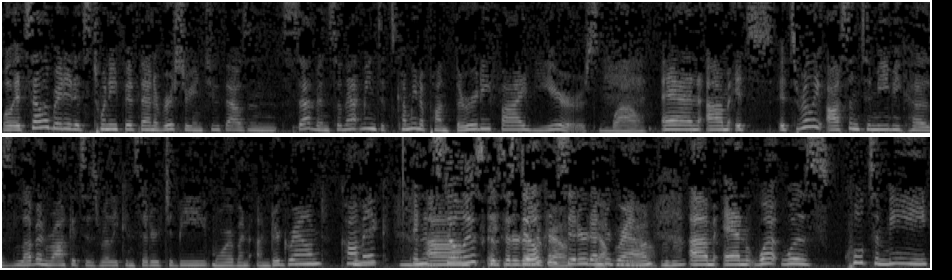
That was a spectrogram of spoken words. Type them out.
well, it celebrated its 25th anniversary in 2007, so that means it's coming upon 35 years. Wow. And um, it's it's really awesome to me because Love and Rockets is really considered to be more of an underground comic, Mm-hmm. And it still Um, is considered it's still underground. considered Yep. underground. Um, and what was cool to me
